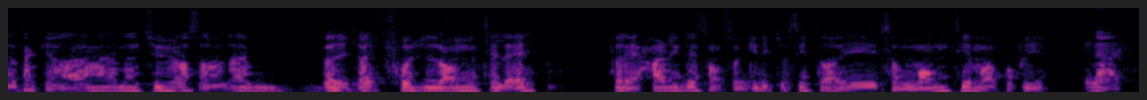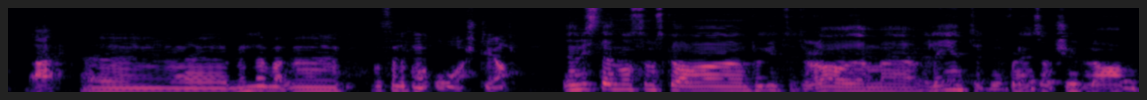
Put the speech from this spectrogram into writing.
det tenker jeg er en tur. altså. Det bør ikke være for langt heller. For ei helg liksom, så gidder ikke å sitte i sånn mange timer på fly. Nei. Nei. Uh, men det var uh, også litt sånn årstida. Men hvis det er noen som skal på guttetur, da, eller jentetur for den saks skyld og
